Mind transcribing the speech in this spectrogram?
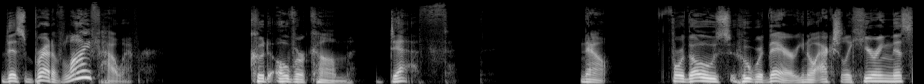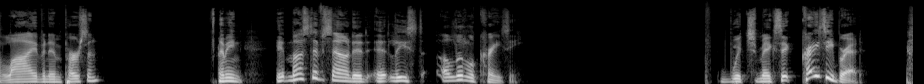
This bread of life, however, could overcome death. Now, for those who were there, you know, actually hearing this live and in person? I mean, it must have sounded at least a little crazy, which makes it crazy bread.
